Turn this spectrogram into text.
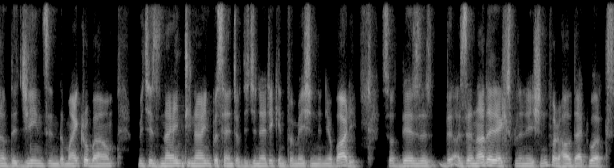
of the genes in the microbiome, which is 99% of the genetic information in your body. So there's, a, there's another explanation for how that works.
